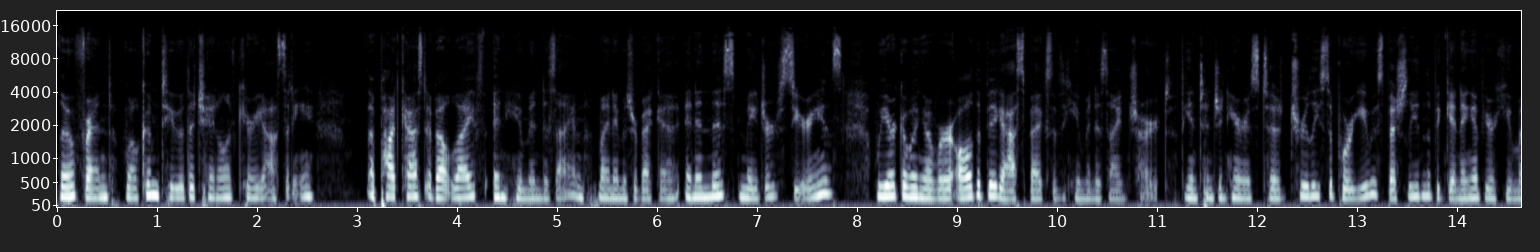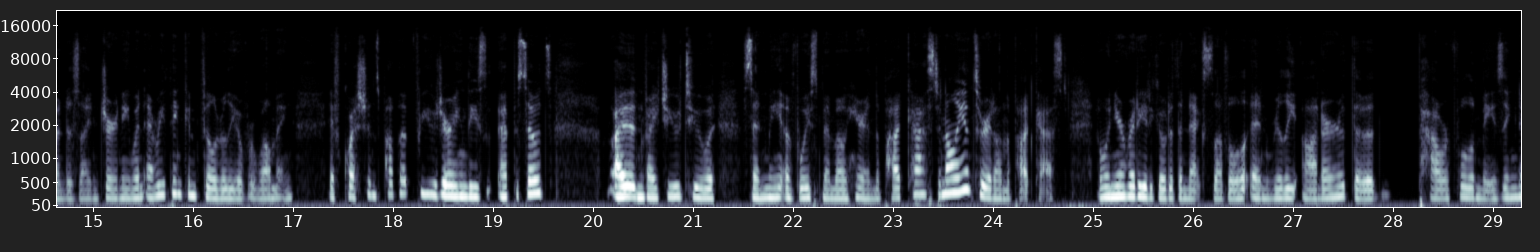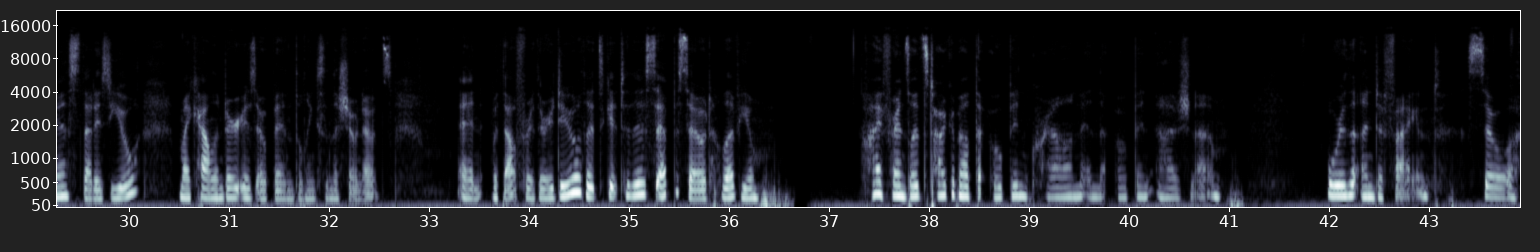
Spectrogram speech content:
Hello, friend. Welcome to the Channel of Curiosity, a podcast about life and human design. My name is Rebeka, and in this major series, we are going over all the big aspects of the human design chart. The intention here is to truly support you, especially in the beginning of your human design journey when everything can feel really overwhelming. If questions pop up for you during these episodes, I invite you to send me a voice memo here in the podcast and I'll answer it on the podcast. And when you're ready to go to the next level and really honor the powerful amazingness that is you, my calendar is open. The link's in the show notes. And without further ado, let's get to this episode. Love you. Hi, friends. Let's talk about the open crown and the open ajna, or the undefined. So,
